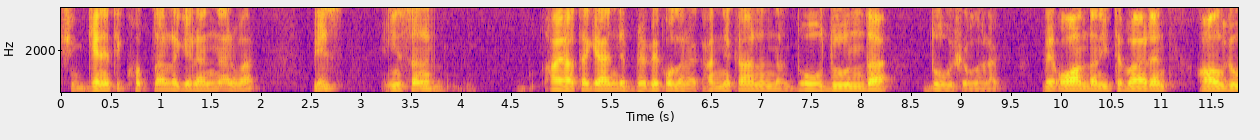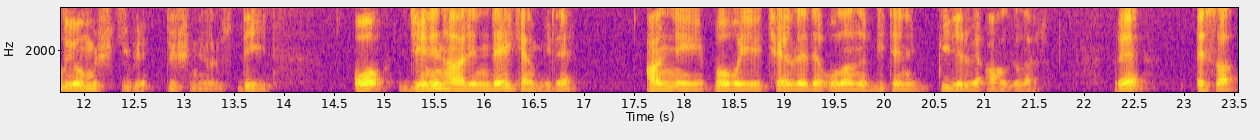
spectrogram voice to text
şimdi genetik kodlarla gelenler var. Biz insanı hayata geldiğinde bebek olarak anne karnından doğduğunda doğuş olarak ve o andan itibaren algılıyormuş gibi düşünüyoruz. Değil. O cenin halindeyken bile anneyi, babayı, çevrede olanı, biteni bilir ve algılar. Ve esa,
